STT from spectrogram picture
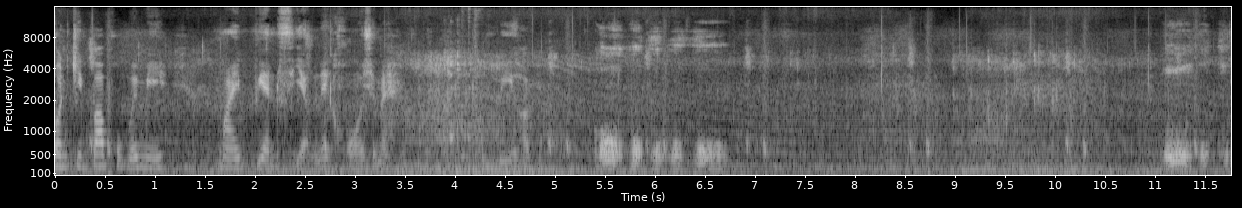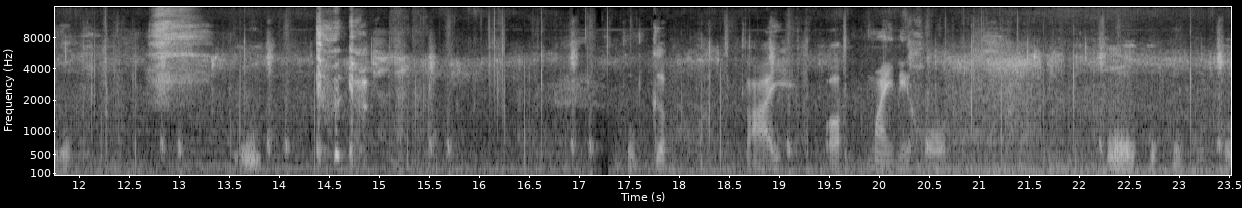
คนคิดว่าผมไม่มีไม่เปลี่ยนเสียงในคอใช่ไหมมีครับ โอ้โอโอโอโอโอผมเกือบตายเพราะไม่ในคอโอ้โอ้โอ้โอ้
